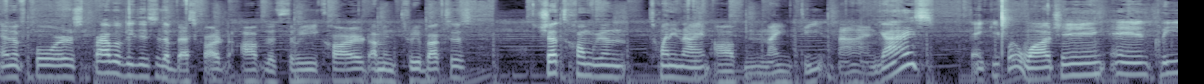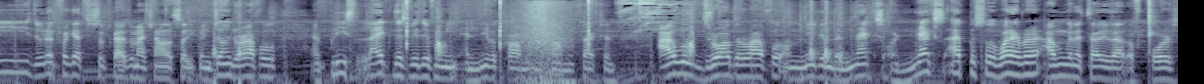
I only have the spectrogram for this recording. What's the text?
and of course probably this is the best card of the three card i mean three boxes Chet Holmgren 29 of 99 guys thank you for watching and please do not forget to subscribe to my channel so you can join the raffle. And please like this video for me and leave a comment in the comment section. I will draw the raffle on maybe in the next or next episode whatever. I'm gonna tell you that of course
